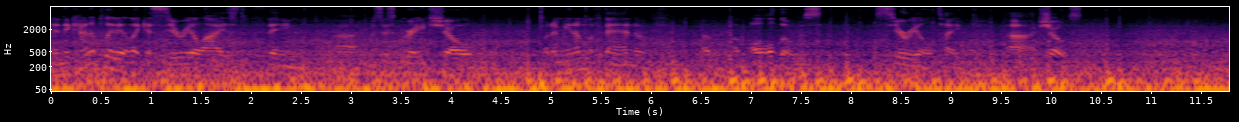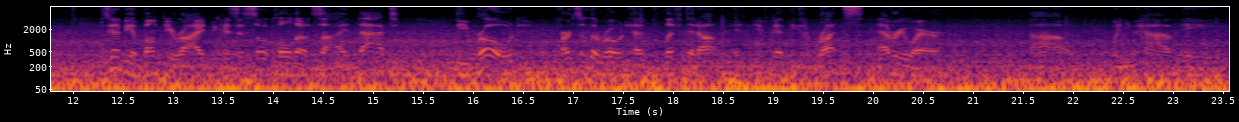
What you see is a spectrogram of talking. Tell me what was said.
and they kind of played it like a serialized thing. Uh, it was this great show, but I mean, I'm a fan of, of, of all those serial type uh, shows. It's going to be a bumpy ride because it's so cold outside that the road, parts of the road have lifted up, and you've got these ruts everywhere. Uh, when you have a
